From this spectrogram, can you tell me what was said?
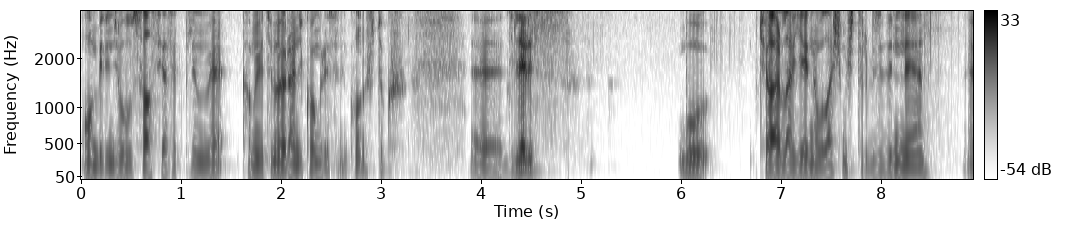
11. Ulusal Siyaset Bilimi ve Kamu Yönetimi Öğrenci Kongresi'ni konuştuk. E, dileriz bu çağrılar yerine ulaşmıştır. Bizi dinleyen e,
